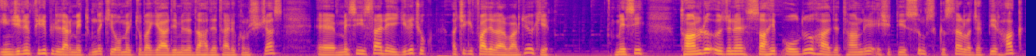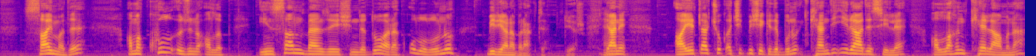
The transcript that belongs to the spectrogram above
İncil'in Filipliler mektubunda ki o mektuba geldiğimizde daha detaylı konuşacağız. E, Mesih İsa ile ilgili çok açık ifadeler var. Diyor ki Mesih Tanrı özüne sahip olduğu halde Tanrı'ya eşitliği sımsıkı sarılacak bir hak saymadı. Ama kul özünü alıp insan benzeyişinde doğarak ululuğunu bir yana bıraktı diyor. Evet. Yani ayetler çok açık bir şekilde bunu kendi iradesiyle Allah'ın kelamına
